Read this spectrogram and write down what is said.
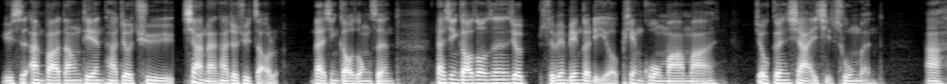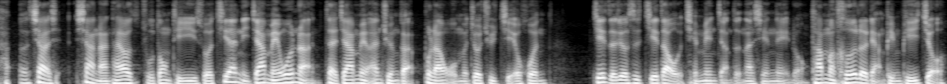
于是案发当天，他就去夏南，他就去找了赖姓高中生。赖姓高中生就随便编个理由骗过妈妈，就跟夏一起出门。啊，夏夏南他要主动提议说，既然你家没温暖，在家没有安全感，不然我们就去结婚。接着就是接到我前面讲的那些内容，他们喝了两瓶啤酒，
